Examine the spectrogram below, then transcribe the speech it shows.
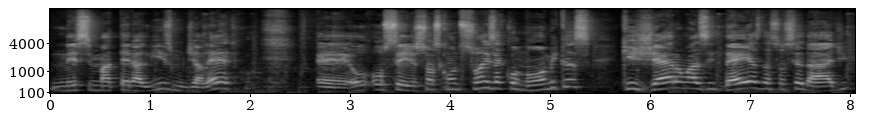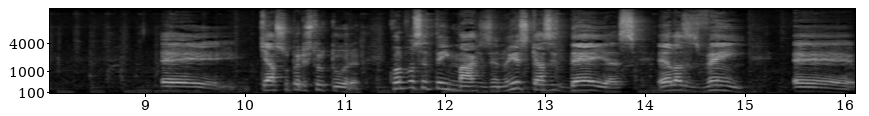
nesse materialismo dialético, é, ou, ou, seja, são as condições econômicas que geram as ideias da sociedade, é, que é a superestrutura. Quando você tem Marx dizendo isso, que as ideias elas vêm é,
